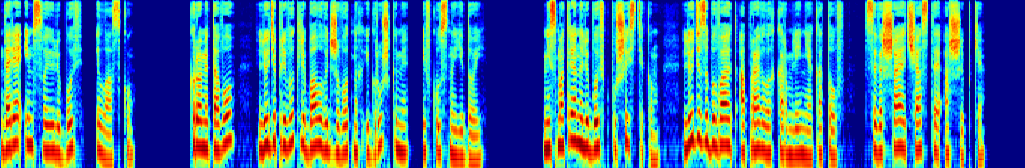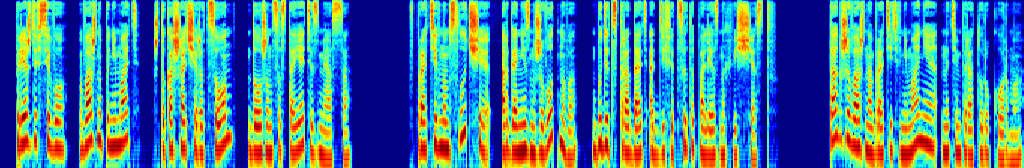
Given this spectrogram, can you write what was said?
даря им свою любовь и ласку. Кроме того, люди привыкли баловать животных игрушками и вкусной едой. Несмотря на любовь к пушистикам, люди забывают о правилах кормления котов, совершая частые ошибки. Прежде всего, важно понимать, что кошачий рацион должен состоять из мяса. В противном случае организм животного будет страдать от дефицита полезных веществ. Также важно обратить внимание на температуру корма.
